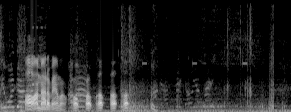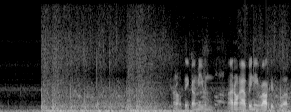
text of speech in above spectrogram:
Anyone got Oh, I'm out of ammo. Oh, oh, oh, oh, oh. Don't think I'm even. I don't have any rockets left.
